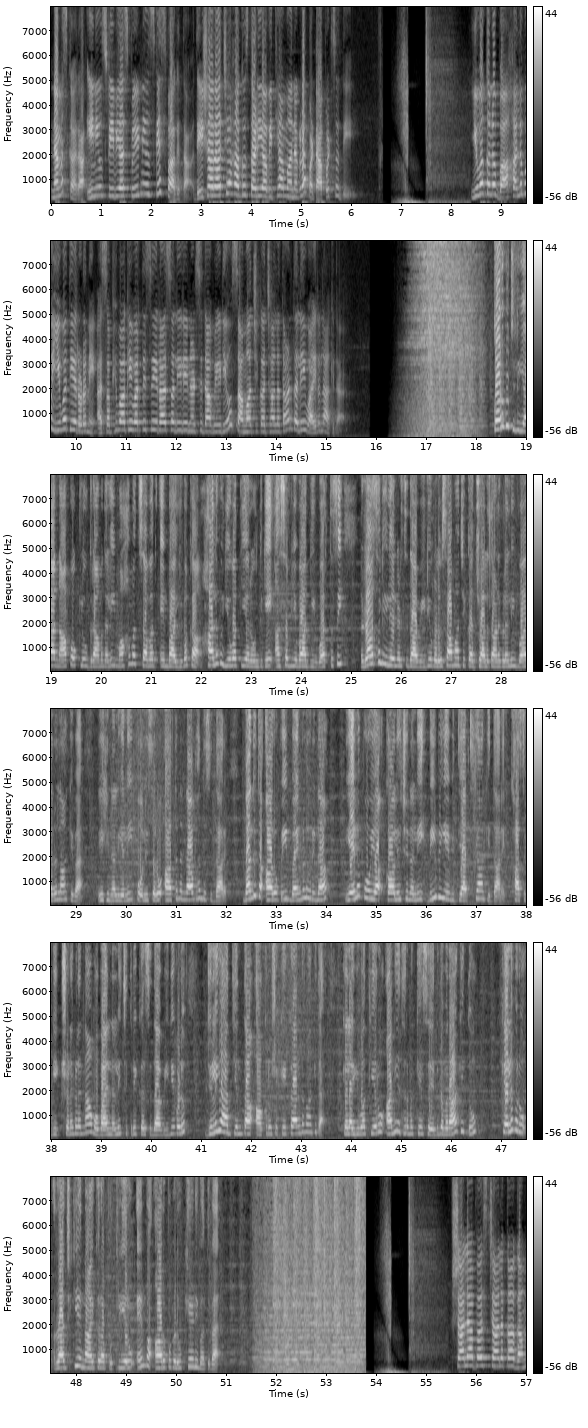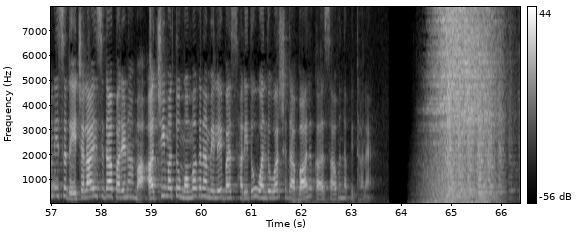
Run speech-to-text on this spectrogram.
ನಮಸ್ಕಾರ, ಈ ನ್ಯೂಸ್ ಟಿವಿಯ ಸ್ಪೀಡ್ ನ್ಯೂಸ್ಗೆ ಸ್ವಾಗತ. ದೇಶ, ರಾಜ್ಯ ಹಾಗೂ ಸ್ಥಳೀಯ ವಿದ್ಯಮಾನಗಳ ಪಟಾಪಟ್ ಸುದ್ದಿ. ಯುವಕನೊಬ್ಬ ಹಲವು ಯುವತಿಯರೊಡನೆ ಅಸಭ್ಯವಾಗಿ ವರ್ತಿಸಿ ರಾಸಲೀಲೆ ನಡೆಸಿದ ವಿಡಿಯೋ ಸಾಮಾಜಿಕ ಜಾಲತಾಣದಲ್ಲಿ ವೈರಲ್ ಆಗಿದೆ. ಜಿಲ್ಲೆಯ ನಾಪೋಕ್ಲು ಗ್ರಾಮದಲ್ಲಿ ಮೊಹಮ್ಮದ್ ಸವದ್ ಎಂಬ ಯುವಕ ಹಲವು ಯುವತಿಯರೊಂದಿಗೆ ಅಸಭ್ಯವಾಗಿ ವರ್ತಿಸಿ ರಾಸಲೀಲೆ ನಡೆಸಿದ ವಿಡಿಯೋಗಳು ಸಾಮಾಜಿಕ ಜಾಲತಾಣಗಳಲ್ಲಿ ವೈರಲ್ ಆಗಿವೆ. ಈ ಹಿನ್ನೆಲೆಯಲ್ಲಿ ಪೊಲೀಸರು ಆತನನ್ನ ಬಂಧಿಸಿದ್ದಾರೆ. ಬಂಧಿತ ಆರೋಪಿ ಬೆಂಗಳೂರಿನ ಏನಪೋಯ ಕಾಲೇಜಿನಲ್ಲಿ ಬಿಬಿಎ ವಿದ್ಯಾರ್ಥಿಯಾಗಿದ್ದಾನೆ. ಖಾಸಗಿ ಕ್ಷಣಗಳನ್ನ ಮೊಬೈಲ್ನಲ್ಲಿ ಚಿತ್ರೀಕರಿಸಿದ ವಿಡಿಯೋಗಳು ಜಿಲ್ಲೆಯಾದ್ಯಂತ ಆಕ್ರೋಶಕ್ಕೆ ಕಾರಣವಾಗಿದೆ. ಕೆಲ ಯುವತಿಯರು ಅನ್ಯ ಧರ್ಮಕ್ಕೆ ಸೇರಿದವರಾಗಿದ್ದು ಕೆಲವರು ರಾಜಕೀಯ ನಾಯಕರ ಪುತ್ರಿಯರು ಎಂಬ ಆರೋಪಗಳು ಕೇಳಿಬಂದಿವೆ ಶಾಲಾ ಬಸ್ ಚಾಲಕ ಗಮನಿಸದೆ ಚಲಾಯಿಸಿದ ಪರಿಣಾಮ ಅಜ್ಜಿ ಮತ್ತು ಮೊಮ್ಮಗನ ಮೇಲೆ ಬಸ್ ಹರಿದು ಒಂದು ವರ್ಷದ ಬಾಲಕ ಸಾವನ್ನಪ್ಪಿದ್ದಾನೆ.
